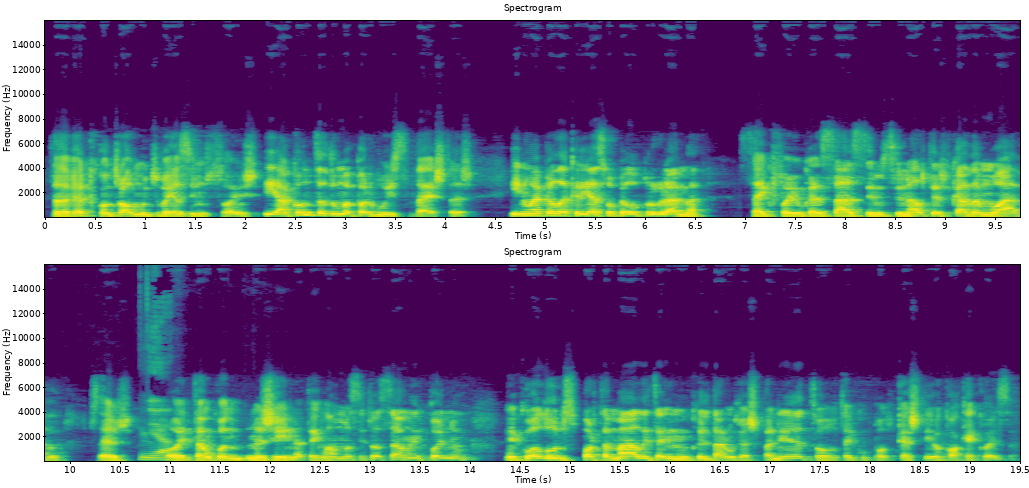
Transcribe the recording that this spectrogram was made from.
Estás a ver? Que controlo muito bem as emoções. E à conta de uma parboice destas, e não é pela criança ou pelo programa, sei que foi o cansaço emocional ter ficado amoado, percebes? Yeah. Ou então, quando, imagina, tem lá uma situação em que ponho em que o aluno se porta mal e tenho que lhe dar um raspanete ou tenho que o pôr de castigo ou qualquer coisa.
